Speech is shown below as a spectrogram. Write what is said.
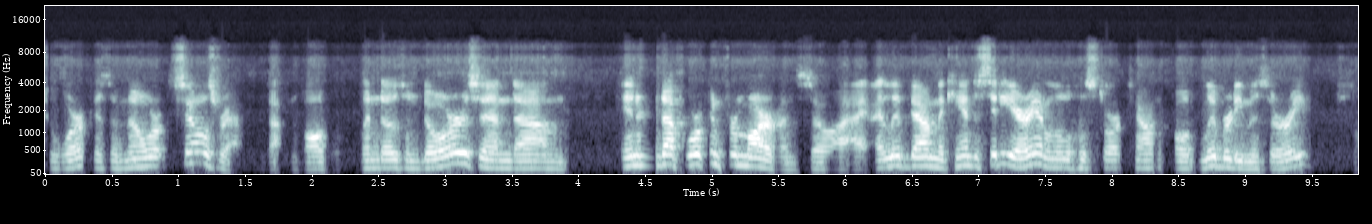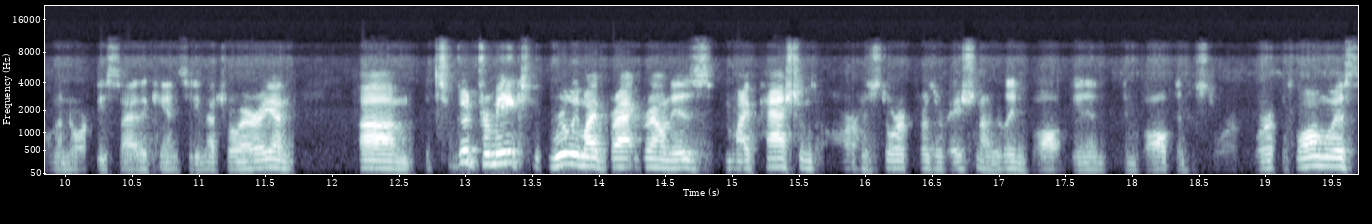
to work as a millwork sales rep. Got involved with windows and doors, and um, ended up working for Marvin. So I, I live down in the Kansas City area in a little historic town called Liberty, Missouri, which is on the northeast side of the Kansas City metro area. And um, it's good for me. 'cause really, my background is my passions are historic preservation. I'm really involved in involved in historic work, along with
